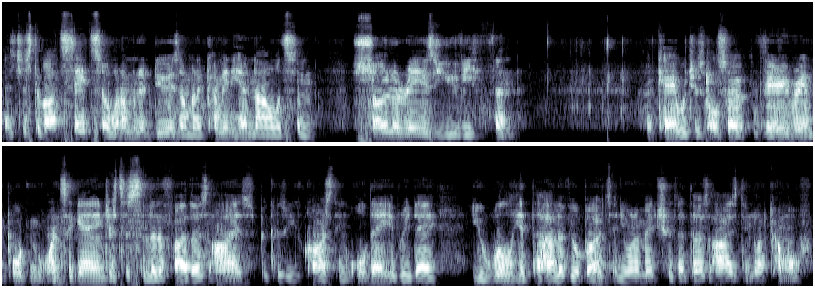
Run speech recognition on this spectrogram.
has just about set. So what I'm going to do is I'm going to come in here now with some Solarez UV Thin. Okay, which is also very, very important. Once again, just to solidify those eyes, because you're casting all day, every day, you will hit the hull of your boat, and you want to make sure that those eyes do not come off.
